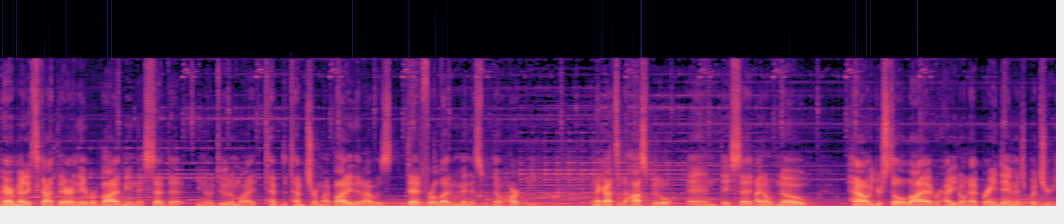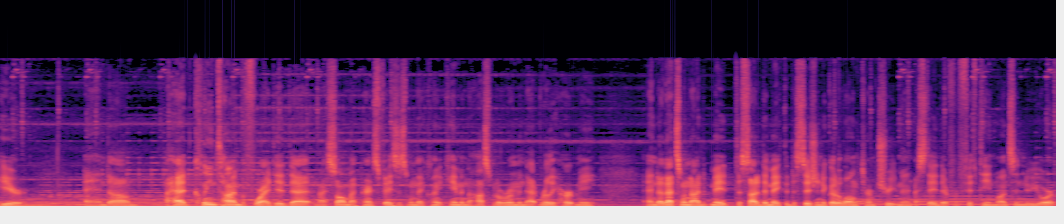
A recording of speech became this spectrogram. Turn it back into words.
paramedics got there and they revived me and they said that you know due to my temp- the temperature of my body that I was dead for 11 minutes with no heartbeat. And I got to the hospital and they said I don't know how you're still alive or how you don't have brain damage, but you're here. And um, I had clean time before I did that, and I saw my parents' faces when they came in the hospital room, and that really hurt me. And uh, that's when I made, decided to make the decision to go to long-term treatment. I stayed there for 15 months in New York.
